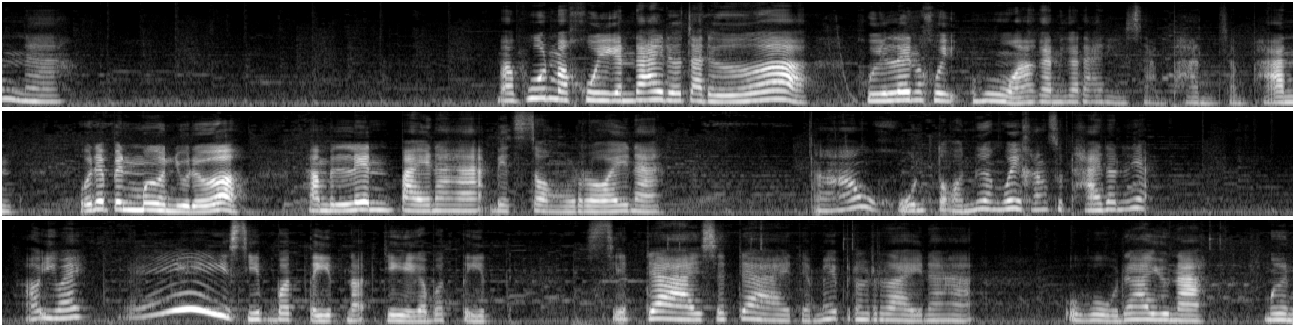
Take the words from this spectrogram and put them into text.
นนะ มาพูดมาคุยกันได้เด้อจ้าเด้อคุยเล่นคุยหัวกันก็ได้นี่สามพันสามพันโอ้ยได้เป็นหมื่นอยู่เด้อทำเป็นเล่นไปนะฮะเบ็ดสองร้อยนะอ้าวคูณต่อเนื่องเว้ยครั้งสุดท้ายแล้วนะเนี่ยเอาอีกไหมเอ้ยซิบบติดเนาะเจกับบติดเสียดายเสียดายแต่ไม่เป็นไรนะฮะโอ้โหได้อยู่นะหมื่น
